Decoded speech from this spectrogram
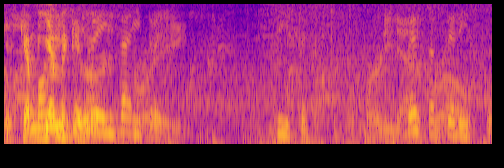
Es que a mí ya me quedó. 33. Dice. Ves asterisco.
